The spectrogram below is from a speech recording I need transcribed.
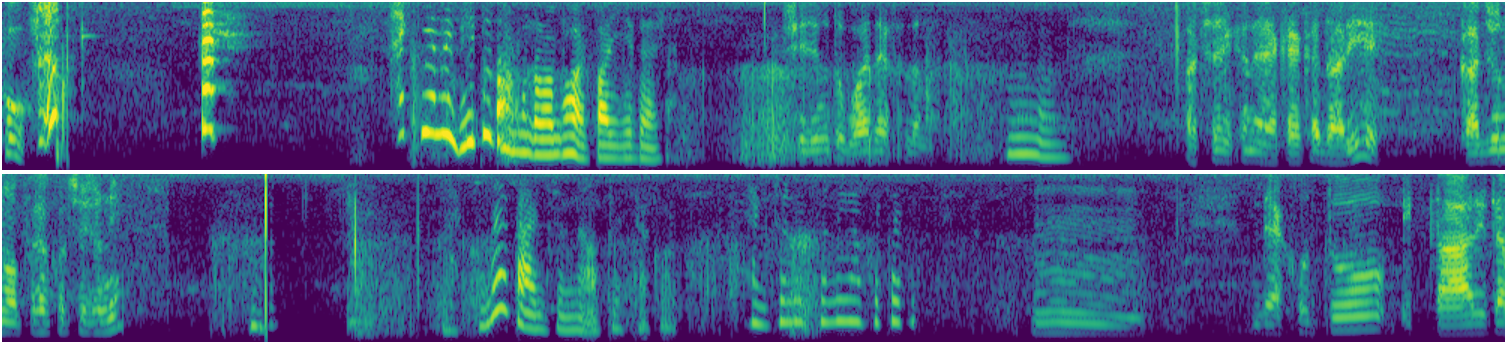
হু, কি আমি ভীতু তার মধ্যে আমার ভয় পাইয়ে দেয়। সেজন্য তো ভয় দেখালাম। আচ্ছা এখানে একা একা দাঁড়িয়ে কার জন্য অপেক্ষা করছ শুনি? এখন আর কার জন্য অপেক্ষা করব? একজনের জন্যই অপেক্ষা করছি। হুম দেখো তো তার এটা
